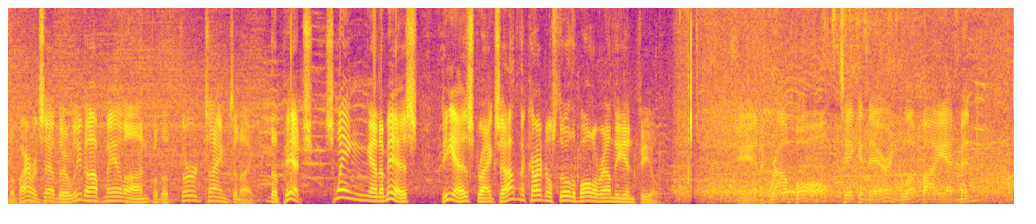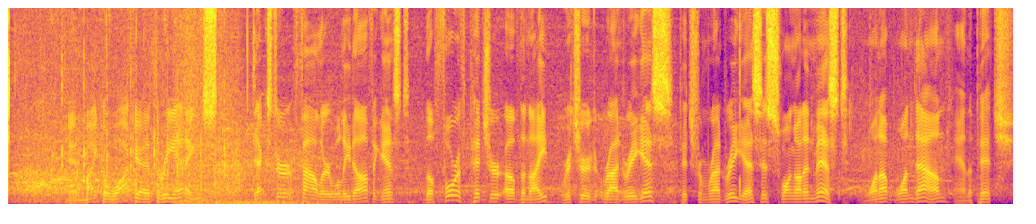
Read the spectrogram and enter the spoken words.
The Pirates have their leadoff man on for the third time tonight. The pitch, swing and a miss. Diaz strikes out, and the Cardinals throw the ball around the infield. And a ground ball taken there and gloved by Edman. And Michael Wacha, three innings. Dexter Fowler will lead off against the fourth pitcher of the night, Richard Rodriguez. Pitch from Rodriguez is swung on and missed. One up, one down, and the pitch.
